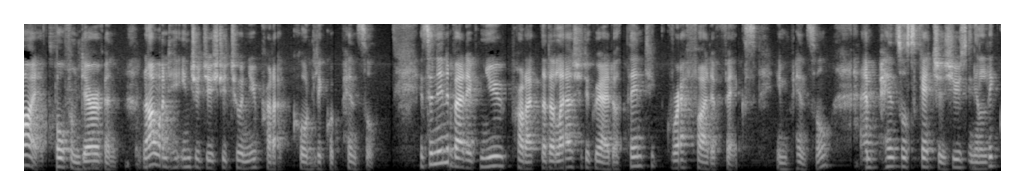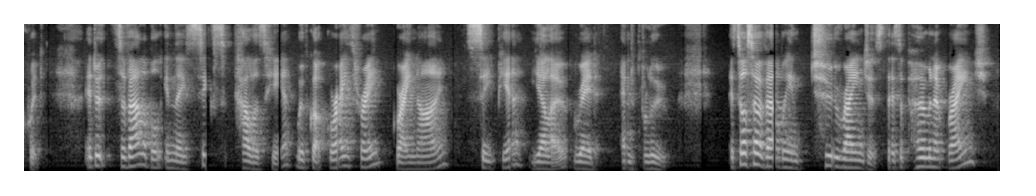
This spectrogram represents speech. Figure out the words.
Hi, it's Paul from Derivan, and I want to introduce you to a new product called Liquid Pencil. It's an innovative new product that allows you to create authentic graphite effects in pencil and pencil sketches using a liquid. It's available in these six colours here. We've got grey 3, grey 9, sepia, yellow, red and blue. It's also available in two ranges. There's a permanent range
